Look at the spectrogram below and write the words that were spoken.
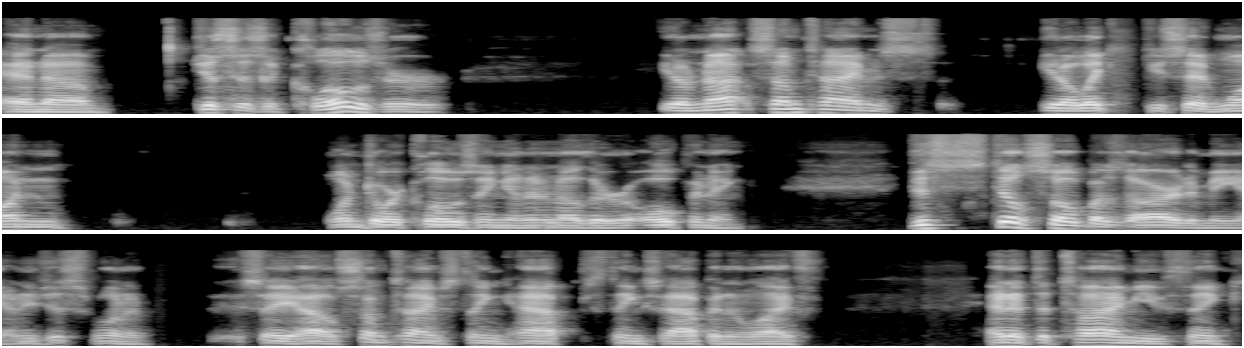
And um, just as a closer, you know, not sometimes, you know, like you said, one one door closing and another opening. This is still so bizarre to me, and I just want to say how sometimes thing hap- things happen in life, and at the time you think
